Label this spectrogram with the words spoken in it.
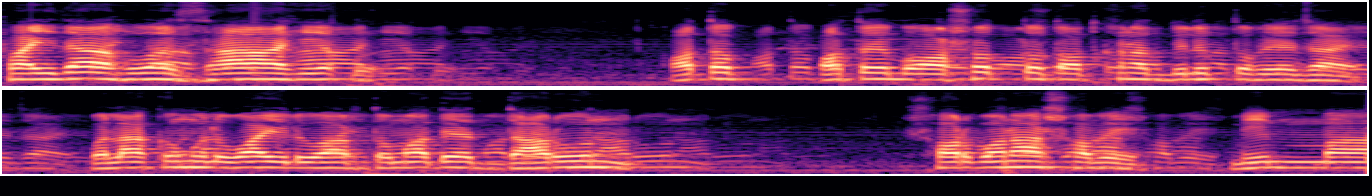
ফাইদা হুয়া অতএব অসত্য তৎক্ষণাৎ বিলুপ্ত হয়ে যায়। ওয়ালাকুমুল ওয়াইলু, আর তোমাদের দারুণ সর্বনাশ হবে। মিম্মা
